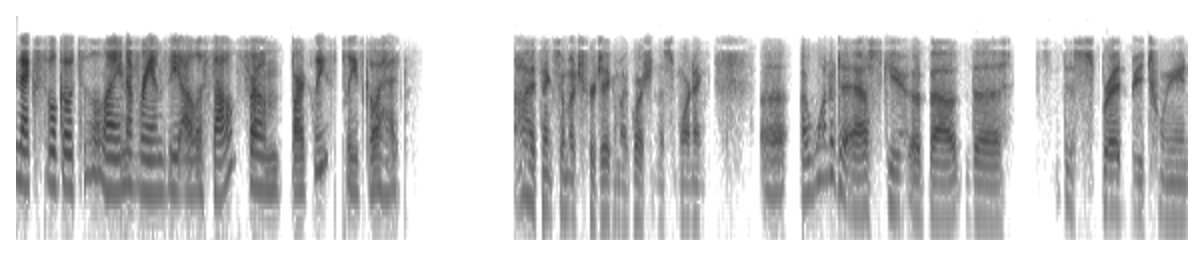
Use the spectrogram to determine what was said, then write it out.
Next, we'll go to the line of Ramsey El-Assal from Barclays. Please go ahead. Hi. Thanks so much for taking my question this morning. Uh, I wanted to ask you about the spread between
